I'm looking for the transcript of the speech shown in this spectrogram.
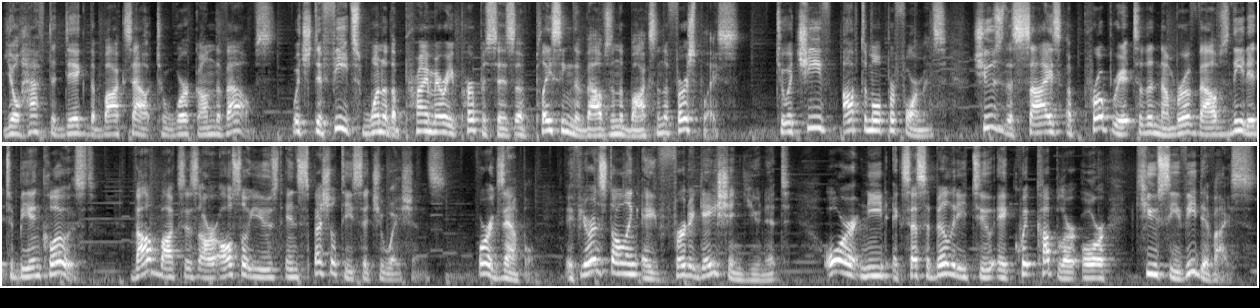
you'll have to dig the box out to work on the valves, which defeats one of the primary purposes of placing the valves in the box in the first place. To achieve optimal performance, choose the size appropriate to the number of valves needed to be enclosed. Valve boxes are also used in specialty situations. For example, if you're installing a fertigation unit or need accessibility to a quick coupler or QCV device.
